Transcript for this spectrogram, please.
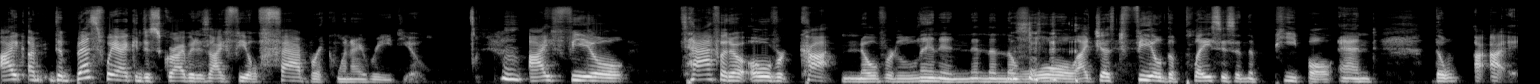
I I'm, the best way I can describe it is I feel fabric when I read you. Hmm. I feel taffeta over cotton over linen and then the wool i just feel the places and the people and the I, I,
